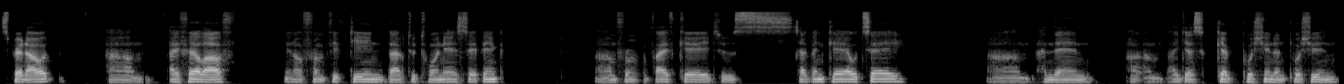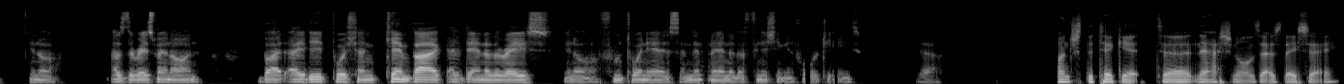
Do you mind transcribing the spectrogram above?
spread out. Um, I fell off, you know, from 15 back to 20s, I think. Um, from 5K to 7K, I would say. Um, and then um, I just kept pushing and pushing, you know, as the race went on. But I did push and came back at the end of the race, you know, from 20s, and then I ended up finishing in 14s. yeah punch the ticket to nationals as they say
